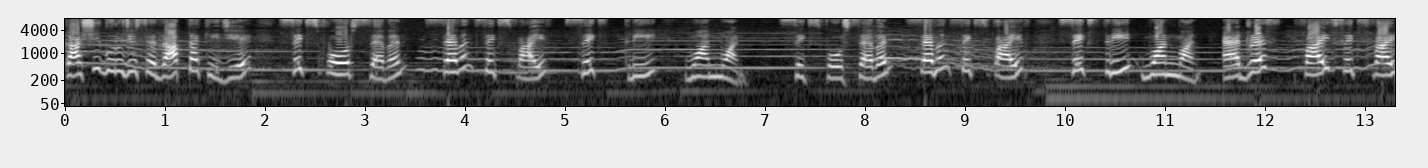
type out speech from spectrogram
کاشی گرو جی سے رابطہ کیجیے six four seven 765 six 647 address 565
